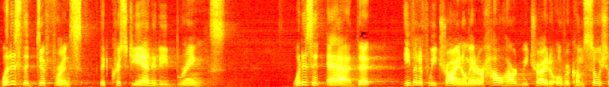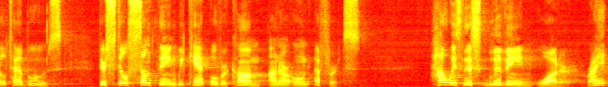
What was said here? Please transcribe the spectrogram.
What is the difference that Christianity brings? What does it add that even if we try, no matter how hard we try to overcome social taboos, there's still something we can't overcome on our own efforts? How is this living water, right?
